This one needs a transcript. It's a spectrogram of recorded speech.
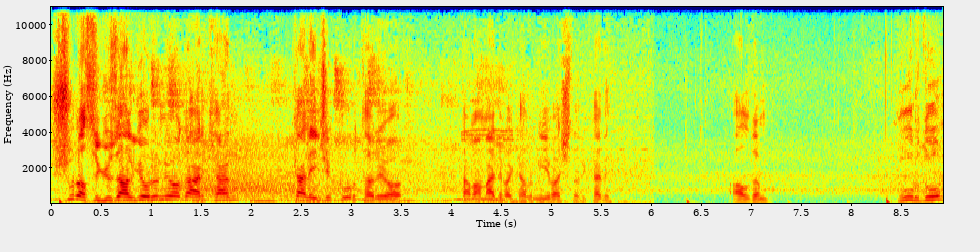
Şurası güzel görünüyor derken kaleci kurtarıyor. Tamam hadi bakalım iyi başladık hadi. Aldım. Vurdum.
